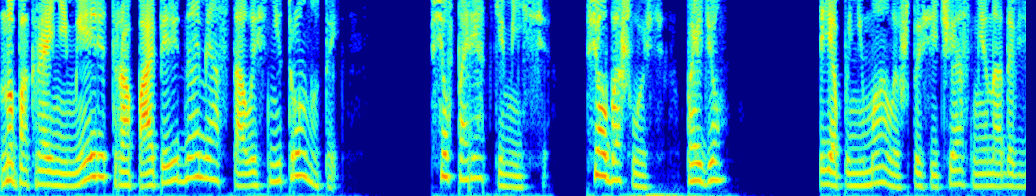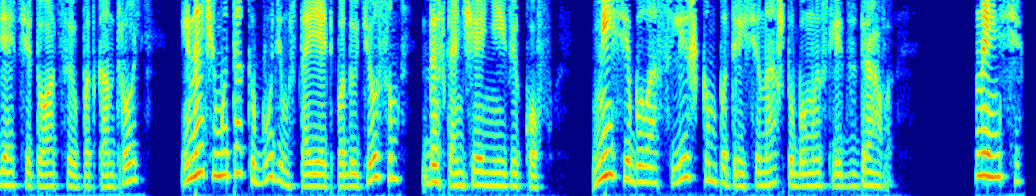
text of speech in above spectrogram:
Но, по крайней мере, тропа перед нами осталась нетронутой. «Все в порядке, мисси. Все обошлось. Пойдем». Я понимала, что сейчас мне надо взять ситуацию под контроль, иначе мы так и будем стоять под утесом до скончания веков. Миссия была слишком потрясена, чтобы мыслить здраво. «Нэнси,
